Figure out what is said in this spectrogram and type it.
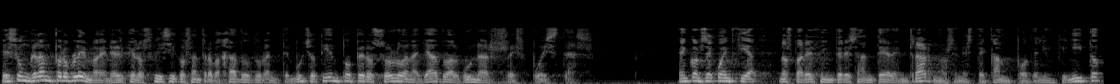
Es un gran problema en el que los físicos han trabajado durante mucho tiempo, pero solo han hallado algunas respuestas. En consecuencia, nos parece interesante adentrarnos en este campo del infinito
